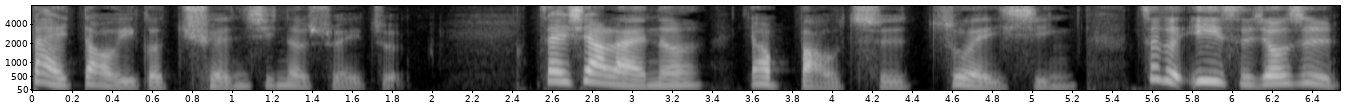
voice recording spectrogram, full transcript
带到一个全新的水准，再下来呢，要保持最新。这个意思就是，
